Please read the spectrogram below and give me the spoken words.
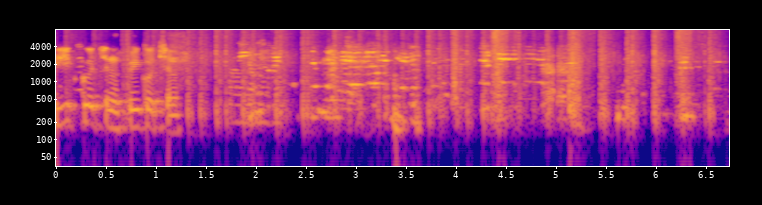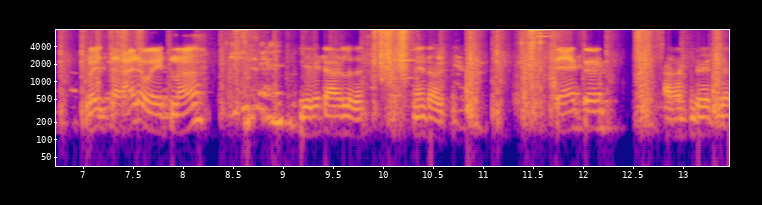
పీక్ వచ్చింది పీక్ వచ్చింది. రైట్ ఆడే వైట్నా? ఏట ఆడలేదు. నేను ఆడుతాను ప్యాక్ అలాంటి రేట్లో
